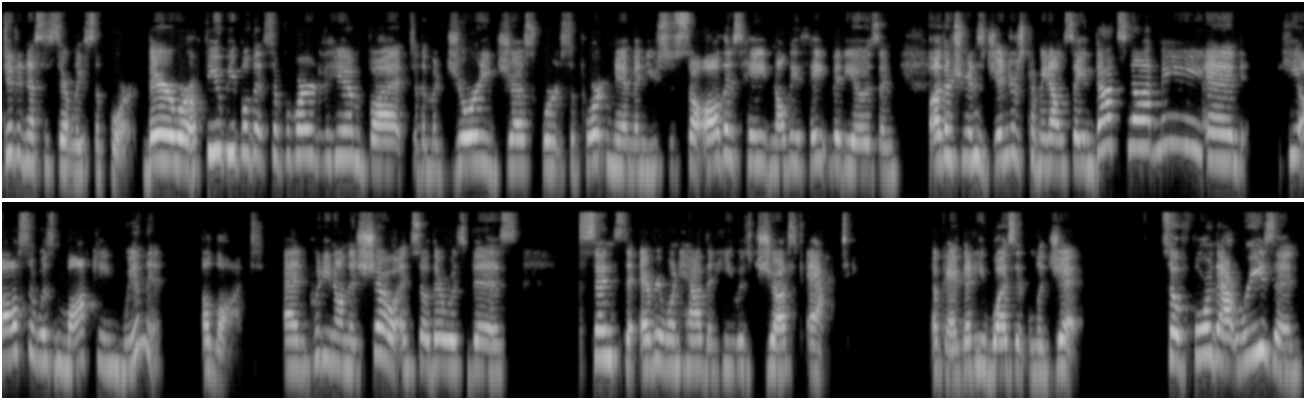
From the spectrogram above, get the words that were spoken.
didn't necessarily support. There were a few people that supported him, but the majority just weren't supporting him. And you just saw all this hate and all these hate videos and other transgenders coming out and saying, That's not me. And he also was mocking women a lot and putting on this show. And so there was this sense that everyone had that he was just acting, okay, that he wasn't legit. So, for that reason,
